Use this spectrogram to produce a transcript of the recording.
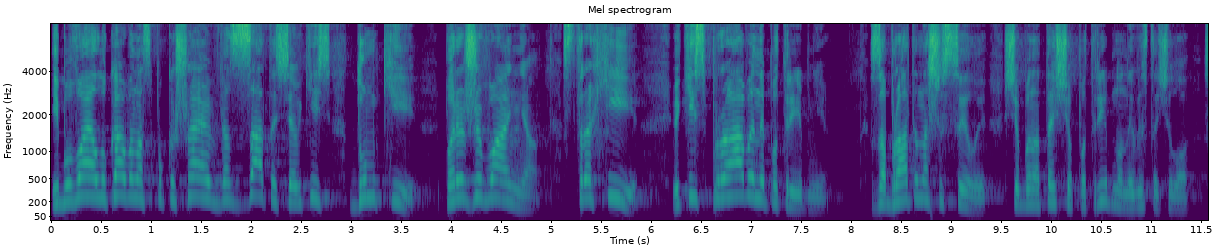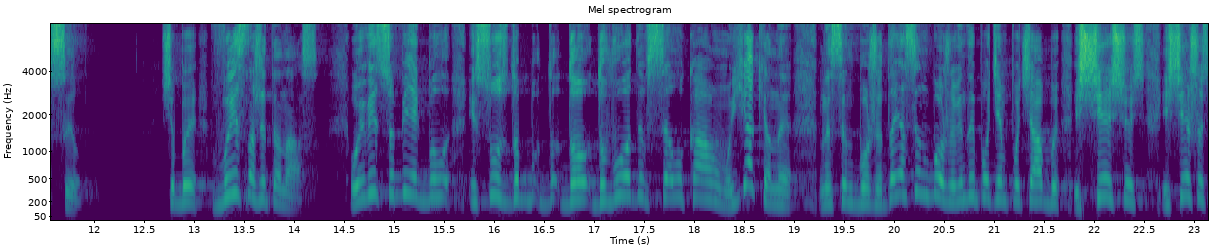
І буває, лукаво нас покушає вв'язатися в якісь думки, переживання, страхи, в якісь справи непотрібні, забрати наші сили, щоб на те, що потрібно, не вистачило сил, щоб виснажити нас. Уявіть собі, якби Ісус до- до- доводив все лукавому. Як я не, не син Божий? Да я син Божий. Він би потім почав би іще щось, іще щось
